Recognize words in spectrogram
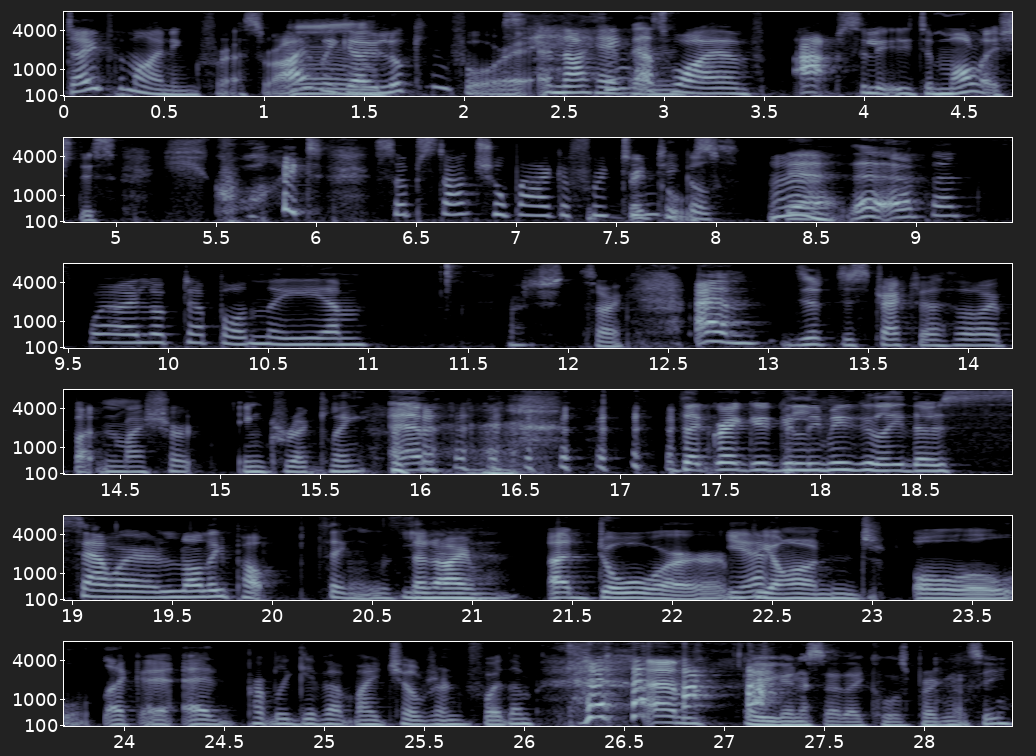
dopamining for us, right? We go looking for it, and I think that's why I've absolutely demolished this quite substantial bag of fruit tinkles. Tinkles. Yeah, that, that's where I looked up on the um. Sorry, um, just distracted. I thought I buttoned my shirt incorrectly. Um, the Grey Googly Moogly, those sour lollipop things that I adore Yeah. beyond all. Like I, I'd probably give up my children for them. Um, Are you going to say they cause pregnancy?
